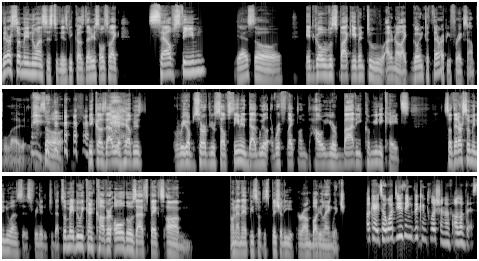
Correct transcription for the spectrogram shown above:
There are so many nuances to this because there is also like self esteem. Yeah, so it goes back even to, I don't know, like going to therapy, for example. Uh, so, because that will help you reobserve your self esteem and that will reflect on how your body communicates. So there are so many nuances related to that. So maybe we can cover all those aspects um, on an episode, especially around body language. okay, so what do you think the conclusion of all of this?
